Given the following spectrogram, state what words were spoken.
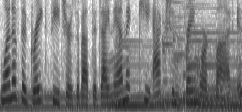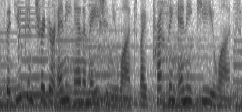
One of the great features about the Dynamic Key Action Framework mod is that you can trigger any animation you want by pressing any key you want.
